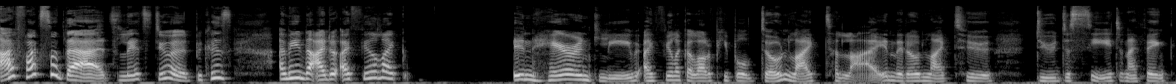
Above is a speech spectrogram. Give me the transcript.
I fucks with that. Let's do it because I mean, I do, I feel like inherently, I feel like a lot of people don't like to lie and they don't like to do deceit. And I think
